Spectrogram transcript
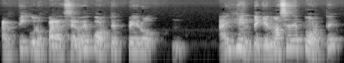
artículos para hacer deporte, pero hay gente que no hace deporte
